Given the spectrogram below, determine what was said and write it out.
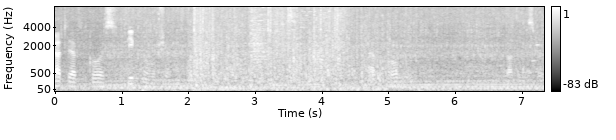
Вряд ли тут когось пікну вообще. Я попробую. Дати не свою.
